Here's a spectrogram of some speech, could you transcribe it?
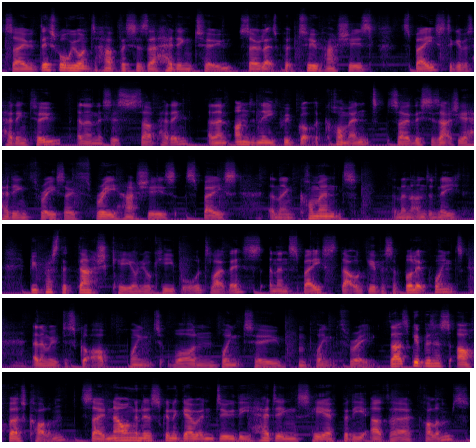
So this one we want to have this as a heading two. So let's put two hashes space to give us heading two. And then this is subheading. And then underneath we've got the comment. So this is actually a heading three. So three hashes space and then comment and then underneath if you press the dash key on your keyboard like this and then space, that will give us a bullet point. And then we've just got our point one, point two, and point three. So that's given us our first column. So now I'm just going to go and do the headings here for the other columns.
